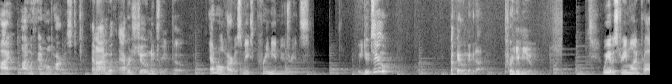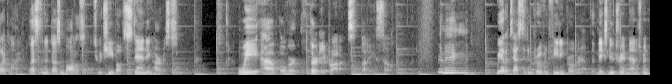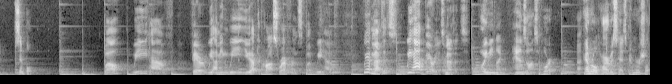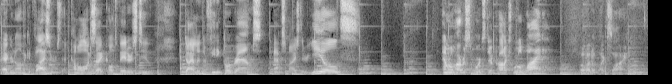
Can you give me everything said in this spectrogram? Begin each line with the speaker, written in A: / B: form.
A: Hi, I'm with Emerald Harvest.
B: And I'm with Average Joe Nutrient Co.
A: Emerald Harvest makes premium nutrients.
B: We do too. Okay, well, maybe not premium.
A: We have a streamlined product line, less than a dozen bottles, to achieve outstanding harvests.
B: We have over 30 products, buddy, so winning.
A: We have a tested and proven feeding program that makes nutrient management simple.
B: Well, we have fair, we, I mean, we, you have to cross-reference, but we have, we have methods. We have various methods.
A: Oh, you mean like hands-on support? Uh, Emerald Harvest has commercial agronomic advisors that come alongside cultivators to dial in their feeding programs, maximize their yields. Emerald Harvest supports their products worldwide.
B: Oh, I don't like flying.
